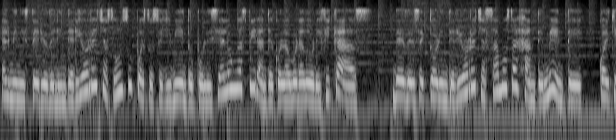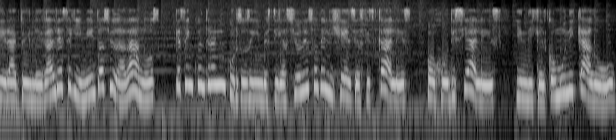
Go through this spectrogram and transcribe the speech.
El Ministerio del Interior rechazó un supuesto seguimiento policial a un aspirante a colaborador eficaz. Desde el sector interior rechazamos tajantemente cualquier acto ilegal de seguimiento a ciudadanos que se encuentran en cursos de investigaciones o diligencias fiscales o judiciales, indica el comunicado.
